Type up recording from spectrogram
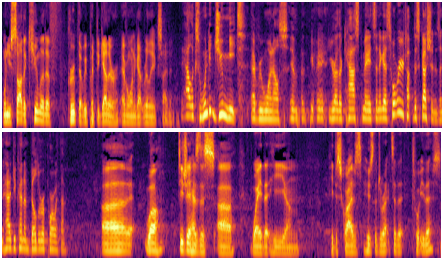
when you saw the cumulative group that we put together, everyone got really excited. Alex, when did you meet everyone else, um, uh, your other castmates, and I guess what were your t- discussions, and how did you kind of build a rapport with them? Uh, well, DJ has this uh, way that he um, he describes. Who's the director that taught you this?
